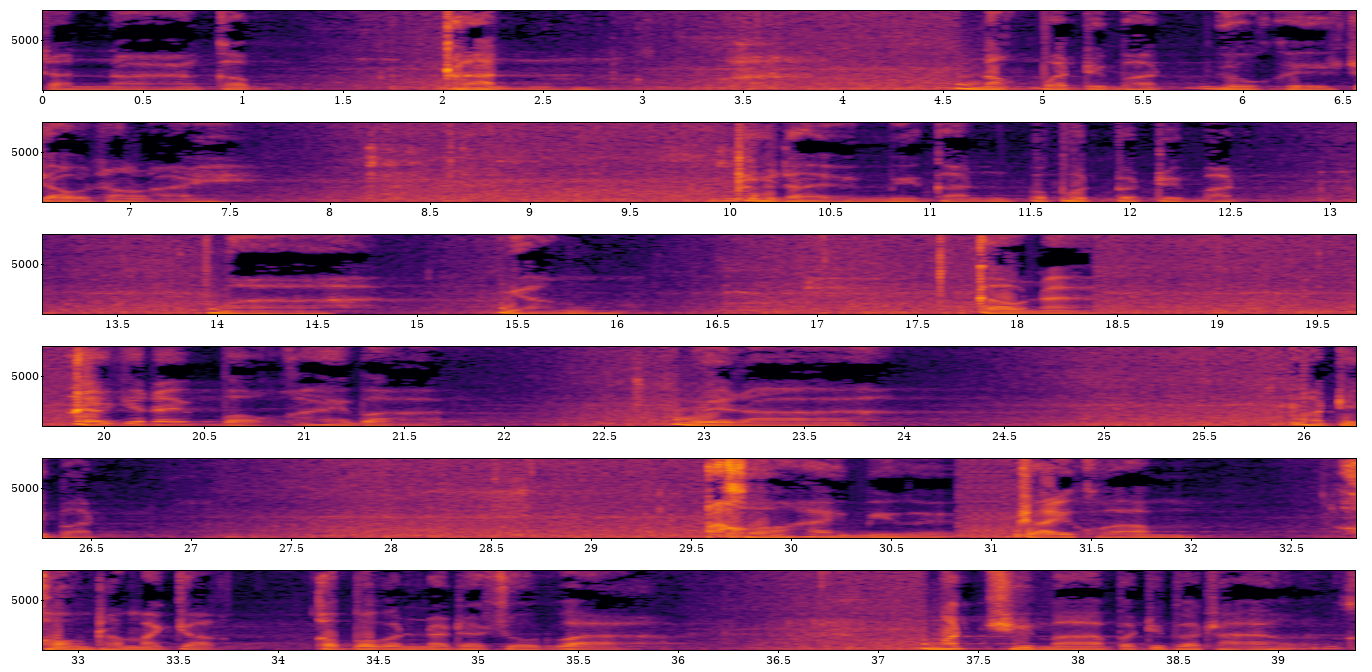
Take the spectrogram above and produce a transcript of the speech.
ทนากับท่าน นักปฏิบัติโยคีเจ้าทั้งหลาย ที่ได้มีการประพฤติปฏิบัติมาอย่างก้าวหน้าแล้วจะได้บอกให้ว่าเวลาปฏิบัติ ขอให้มีใจความของธรรมจักรกบวันนดสูตรว่า มัชชิมาปฏิปทา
